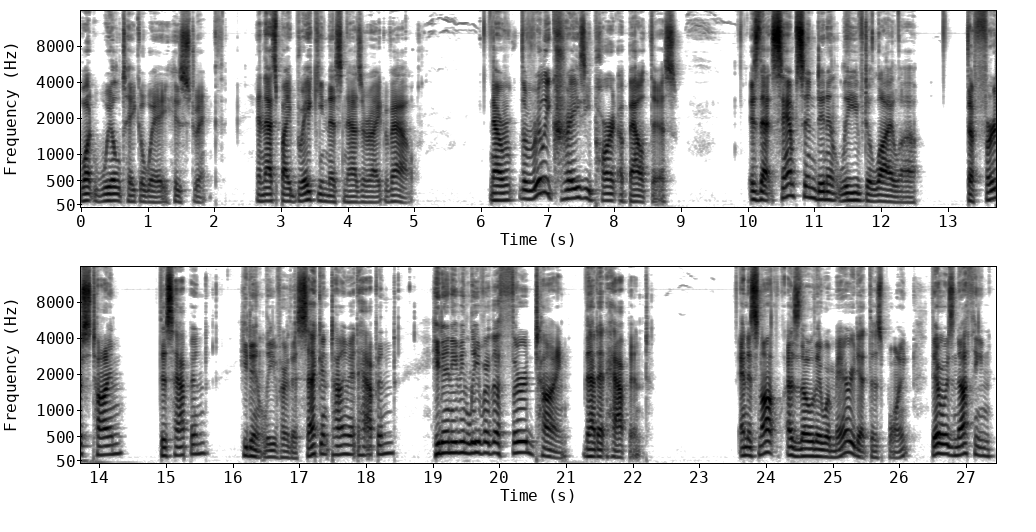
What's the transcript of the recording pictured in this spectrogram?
what will take away his strength. And that's by breaking this Nazarite vow. Now, the really crazy part about this is that Samson didn't leave Delilah the first time this happened. He didn't leave her the second time it happened. He didn't even leave her the third time that it happened. And it's not as though they were married at this point. There was nothing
